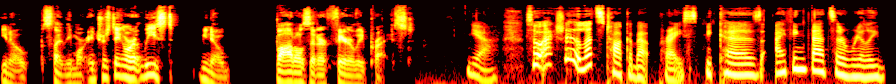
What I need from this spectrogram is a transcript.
you know slightly more interesting or at least you know bottles that are fairly priced yeah. So actually, let's talk about price because I think that's a really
